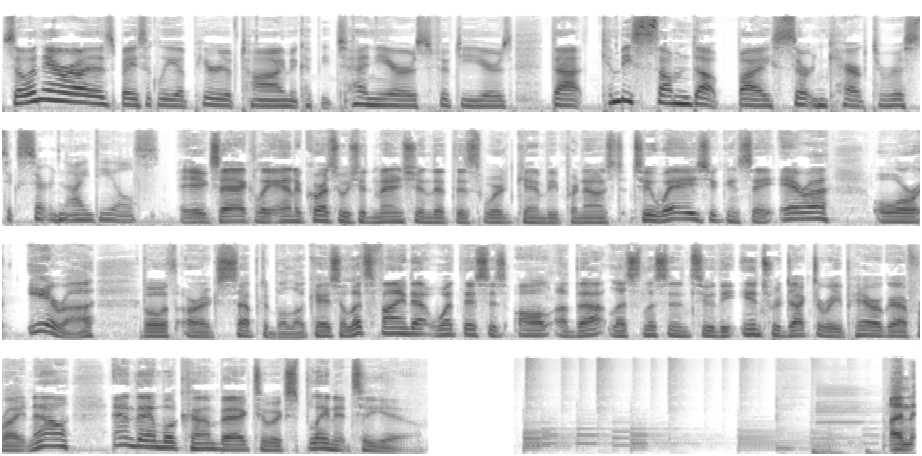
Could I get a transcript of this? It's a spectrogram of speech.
So an era is basically a period of time, it could be 10 years, 50 years, that can be summed up by certain characteristics, certain ideals. Exactly. And of course, we should mention that this word can be pronounced two ways. You can say era or era. Both are acceptable. Okay, so let's find out what this is all about. Let's listen to the introductory paragraph right now, and then we'll come back to explain it to you. An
